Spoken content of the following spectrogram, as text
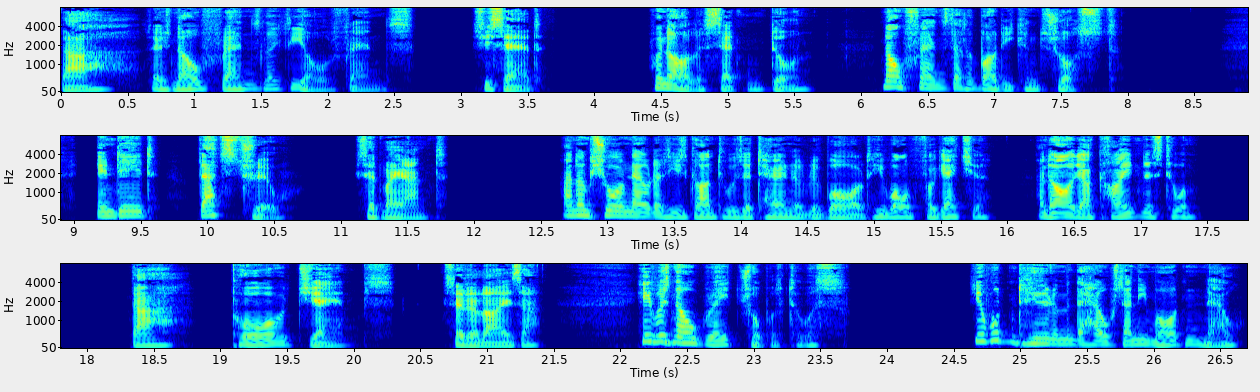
Ah, there's no friends like the old friends," she said. "When all is said and done, no friends that a body can trust." "Indeed, that's true," said my aunt. "And I'm sure now that he's gone to his eternal reward he won't forget you, and all your kindness to him." "Ah, poor James!" said Eliza. "He was no great trouble to us. You wouldn't hear him in the house any more than now.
